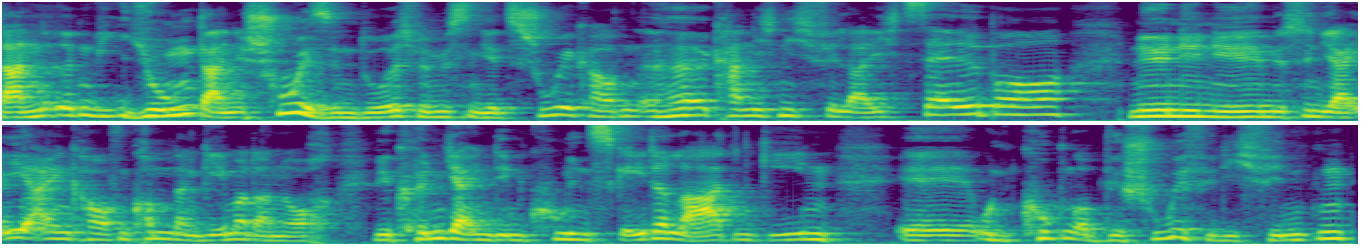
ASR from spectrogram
Dann irgendwie, jung, deine Schuhe sind durch, wir müssen jetzt Schuhe kaufen. Äh, kann ich nicht vielleicht selber? Nee, nee, nee, wir sind ja eh einkaufen. Komm, dann gehen wir da noch. Wir können ja in den coolen Skaterladen gehen äh, und gucken, ob wir Schuhe für dich finden.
